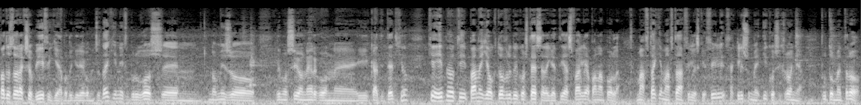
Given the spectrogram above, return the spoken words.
Πάντως τώρα αξιοποιήθηκε από τον Κυριακό Μητσοτάκη, είναι υφυπουργός, ε, νομίζω, δημοσίων έργων ε, ή κάτι τέτοιο και είπε ότι πάμε για Οκτώβριο του 2024 γιατί ασφάλεια πάνω απ' όλα. Με αυτά και με αυτά, φίλες και φίλοι, θα κλείσουμε 20 χρόνια που το μετρό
